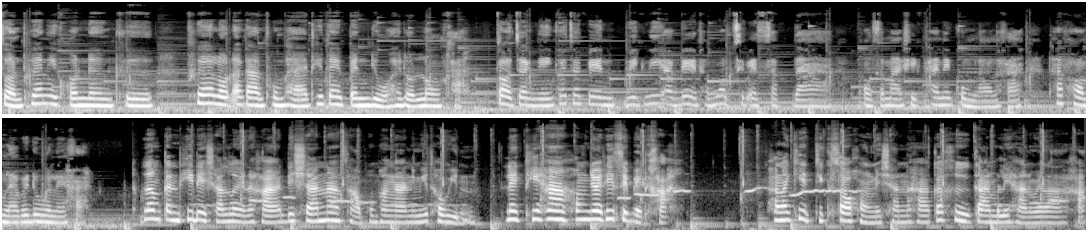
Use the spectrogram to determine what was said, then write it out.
ส่วนเพื่อนอีกคนหนึ่งคือ เพื่อลดอาการภูมิแพ้ที่ตัวเองเป็นอยู่ให้ลดลงค่ะ ต่อจากนี้ก็จะเป็น weekly update ทั้งหมด 11 สัปดาห์ ของสมาชิกภายในกลุ่มเรานะคะ ถ้าพร้อมแล้วไปดูกันเลยค่ะ เริ่มกันที่ดิฉันเลยนะคะ ดิฉันนางสาวพมพงงานนิมิทวิน เลขที่ 5 ห้องย่อยที่ 11 ค่ะภารกิจจิ๊กซอว์ของดิฉันนะคะ ก็คือการบริหารเวลาค่ะ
